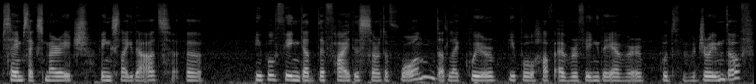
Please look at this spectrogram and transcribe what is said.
same-sex marriage, things like that. Uh, people think that the fight is sort of won, that like queer people have everything they ever could have dreamed of,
